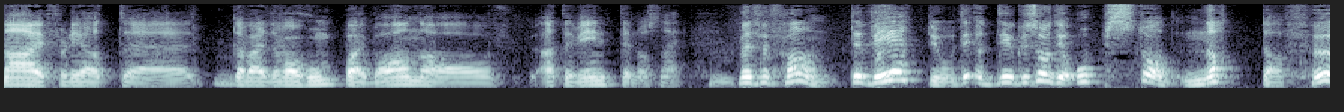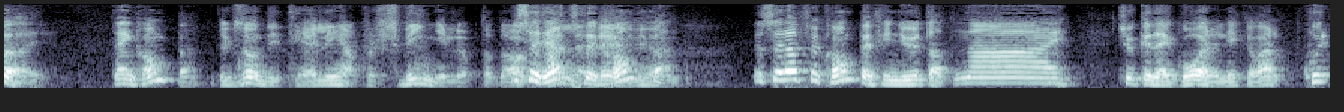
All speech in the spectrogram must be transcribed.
Nei, fordi at eh, det, var, det var humper i banen etter vinteren og sånn her. Men for faen, det vet du jo. Det, det er jo ikke sånn at de har oppstått natta før den kampen. Det er ikke sånn at de telingene forsvinner i løpet av dagen. Og så rett før kampen. Ja, så rett før kampen finner du ut at nei, tror ikke det går likevel. Hvor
